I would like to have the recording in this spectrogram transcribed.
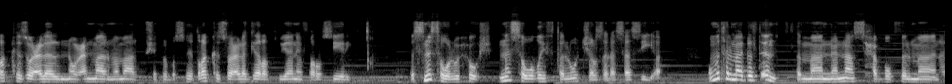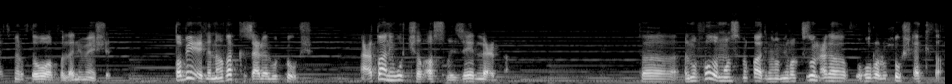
ركزوا على نوعا ما الممالك بشكل بسيط ركزوا على جيرالت ويانيفر وسيري بس نسوا الوحوش نسوا وظيفة ال Witchers الأساسية. ومثل ما قلت أنت لما إن الناس حبوا فيلم Nightmare of the ال animation طبيعي لأنه ركز على الوحوش. أعطاني Witcher أصلي زي اللعبة. فالمفروض الموسم القادم انهم يركزون على ظهور الوحوش أكثر.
